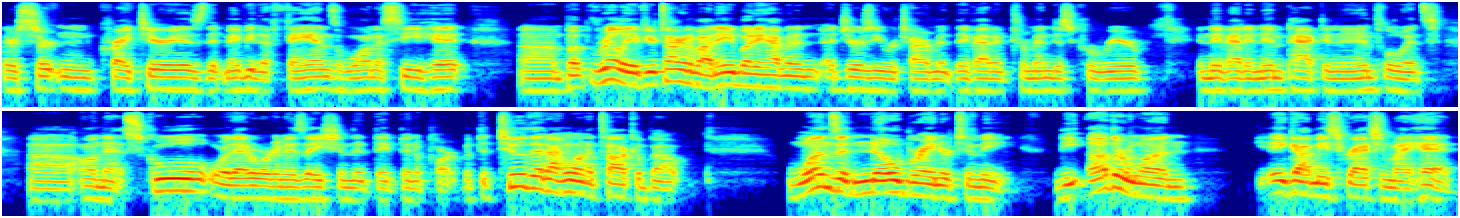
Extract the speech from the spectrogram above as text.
There's certain criterias that maybe the fans want to see hit. Um, but really, if you're talking about anybody having a jersey retirement, they've had a tremendous career and they've had an impact and an influence uh, on that school or that organization that they've been a part. But the two that I want to talk about, one's a no-brainer to me. The other one, it got me scratching my head,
